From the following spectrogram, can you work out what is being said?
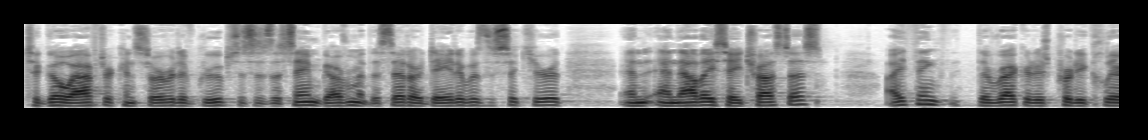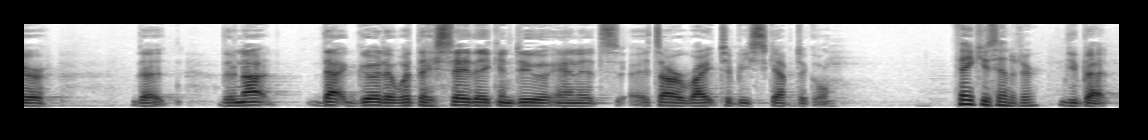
to go after conservative groups. This is the same government that said our data was secure and, and now they say trust us. I think the record is pretty clear that they're not that good at what they say they can do, and it's, it's our right to be skeptical. Thank you, Senator. You bet.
